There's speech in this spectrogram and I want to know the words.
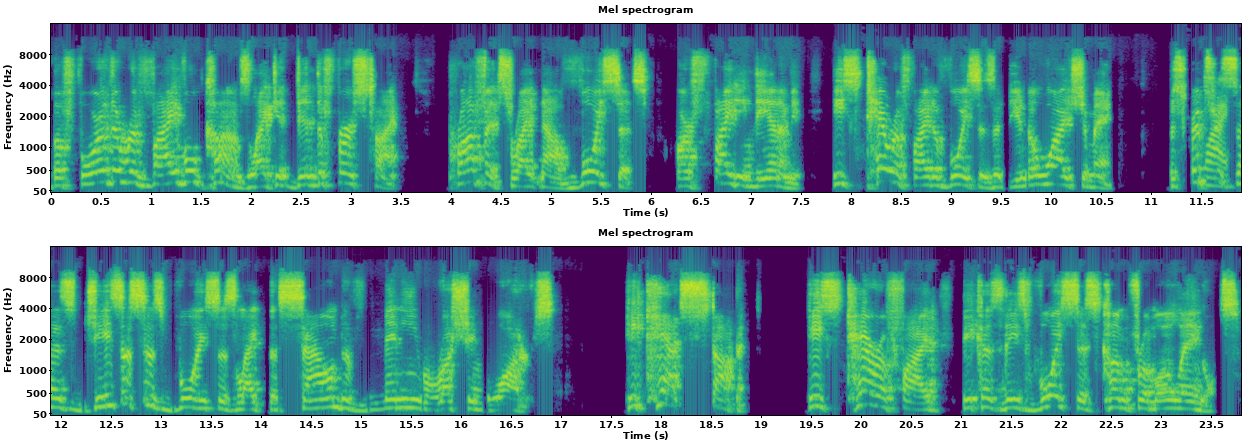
before the revival comes, like it did the first time, Prophets right now, voices are fighting the enemy. He's terrified of voices. And do you know why, Shemane? The scripture why? says Jesus' voice is like the sound of many rushing waters. He can't stop it. He's terrified because these voices come from all angles.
